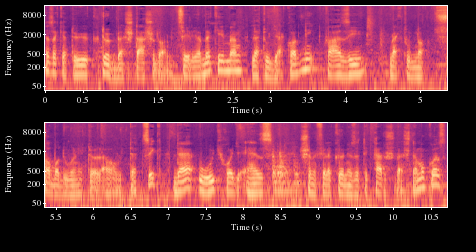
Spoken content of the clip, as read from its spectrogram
ezeket ők többes társadalmi cél érdekében le tudják adni, kvázi meg tudnak szabadulni tőle, ahogy tetszik, de úgy, hogy ez semmiféle környezeti károsodást nem okoz,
